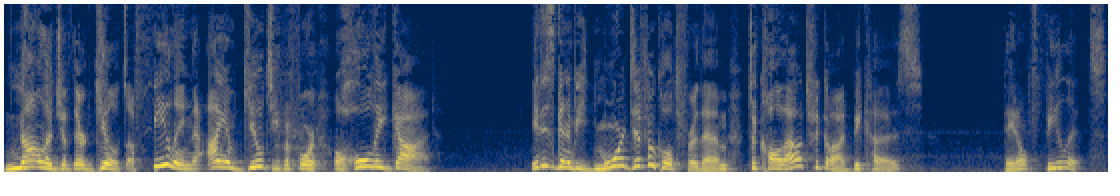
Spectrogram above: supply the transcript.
knowledge of their guilt, a feeling that I am guilty before a holy God, it is going to be more difficult for them to call out to God because they don't feel it.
